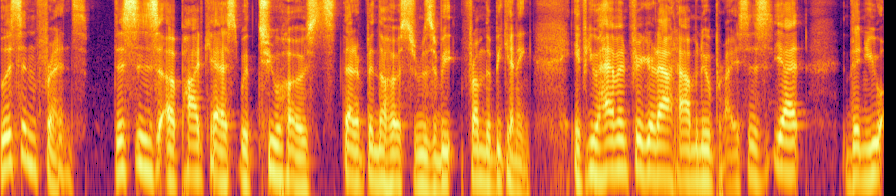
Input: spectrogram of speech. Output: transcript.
Listen, friends. This is a podcast with two hosts that have been the hosts from the, from the beginning. If you haven't figured out how Manu prices yet, then you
